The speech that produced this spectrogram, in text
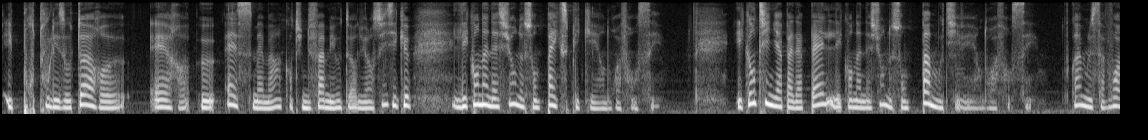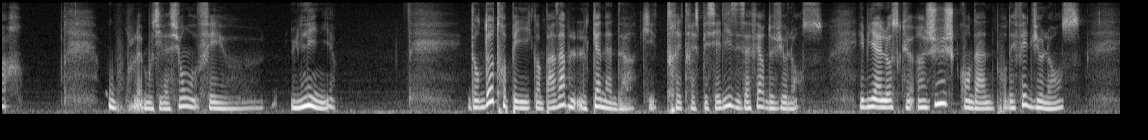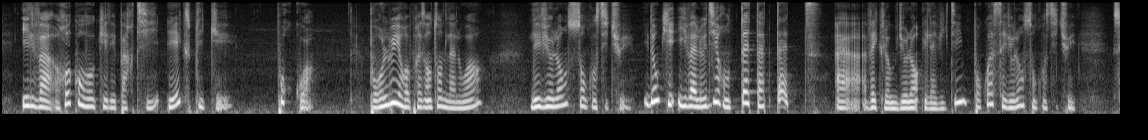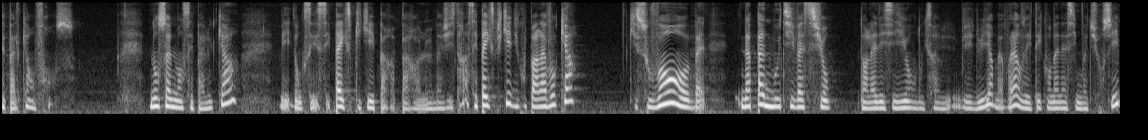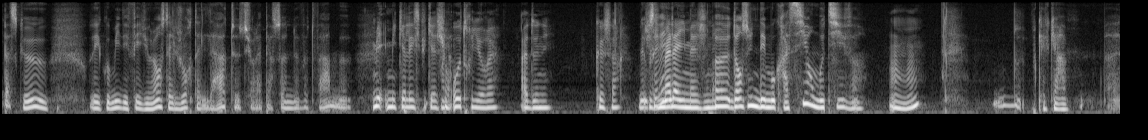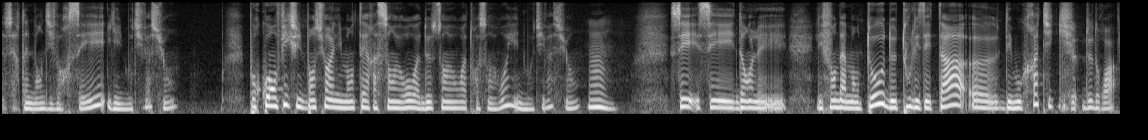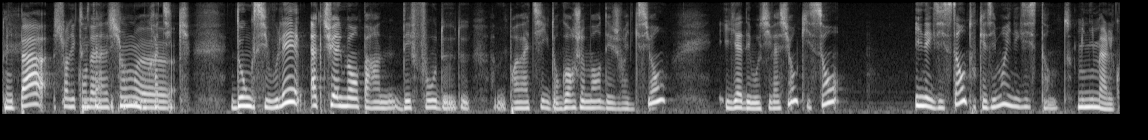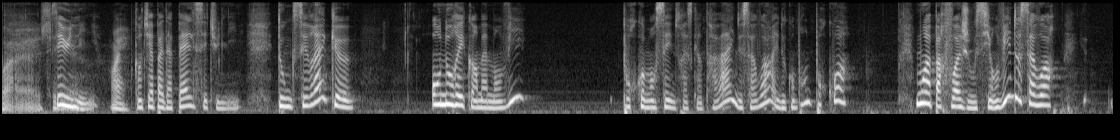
et pour tous les auteurs euh, RES même, hein, quand une femme est auteur de violence c'est que les condamnations ne sont pas expliquées en droit français. Et quand il n'y a pas d'appel, les condamnations ne sont pas motivées en droit français. Il faut quand même le savoir. Ou la motivation fait euh, une ligne. Dans d'autres pays, comme par exemple le Canada, qui est très très spécialiste des affaires de violence, eh bien, lorsque un juge condamne pour des faits de violence, il va reconvoquer les parties et expliquer pourquoi, pour lui, représentant de la loi, les violences sont constituées. Et donc, il va le dire en tête à tête avec l'homme violent et la victime, pourquoi ces violences sont constituées. Ce n'est pas le cas en France. Non seulement c'est pas le cas, mais donc c'est pas expliqué par, par le magistrat, c'est pas expliqué du coup par l'avocat, qui souvent euh, ben, n'a pas de motivation dans la décision. Donc il serait obligé de lui dire, ben voilà, vous avez été condamné à six mois de sursis parce que vous avez commis des faits de violence tel jour, telle date sur la personne de votre femme. Mais, mais quelle explication autre il y aurait à donner que ça? J'ai du mal à imaginer. Euh, dans une démocratie, on motive. Mmh. Quelqu'un certainement divorcé, il y a une motivation. Pourquoi on fixe une pension alimentaire à 100 euros, à 200 euros, à 300 euros? Il y a une motivation. Hmm. C'est dans les, les, fondamentaux de tous les États euh, démocratiques. De, droit, mais pas sur les condamnations euh, démocratiques. Donc, si vous voulez, actuellement, par un défaut de, de problématique d'engorgement des juridictions, il y a des motivations qui sont inexistantes ou quasiment inexistantes. Minimales, quoi. Euh, c'est une ligne. Ouais. Quand il n'y a pas d'appel, c'est une ligne. Donc, c'est vrai que on aurait quand même envie pour commencer une fresque un travail, de savoir et de comprendre pourquoi. Moi, parfois, j'ai aussi envie de savoir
